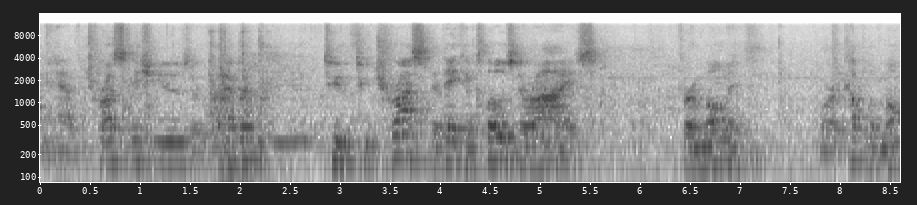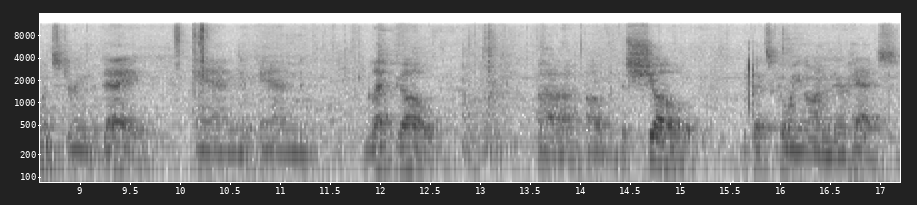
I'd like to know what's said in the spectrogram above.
and have trust issues or whatever, to, to trust that they can close their eyes for a moment or a couple of moments during the day and, and let go uh, of the show that's going on in their heads.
